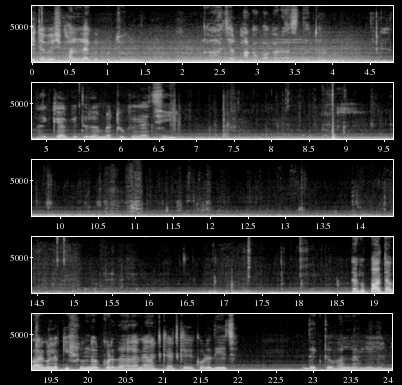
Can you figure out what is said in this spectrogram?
এটা বেশ ভালো লাগে প্রচুর গাছ আর ফাঁকা ফাঁকা রাস্তাটা। আইকিয়ার ভিতরে আমরা ঢুকে গেছি। দেখো পাতাবারগুলো কি সুন্দর করে দালানে আটকে আটকে করে দিয়েছে। দেখতেও ভালো লাগছে জন্য।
